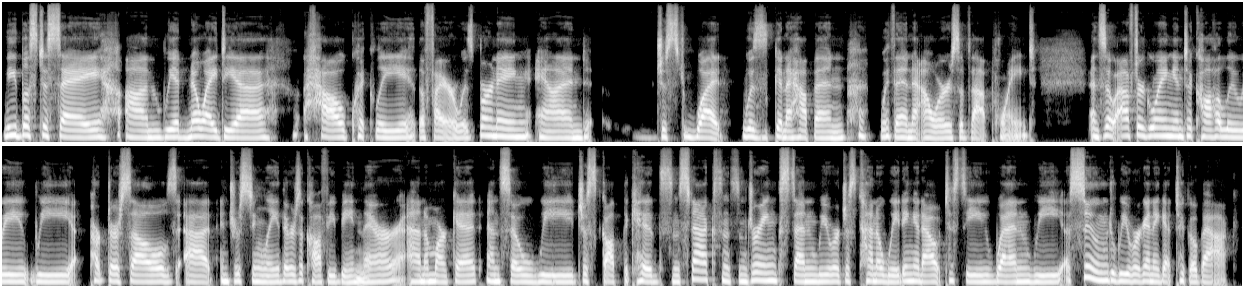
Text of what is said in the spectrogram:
Needless to say, um, we had no idea how quickly the fire was burning and just what was going to happen within hours of that point. And so after going into Kahului, we parked ourselves at, interestingly, there's a coffee bean there and a market. And so we just got the kids some snacks and some drinks. And we were just kind of waiting it out to see when we assumed we were going to get to go back.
